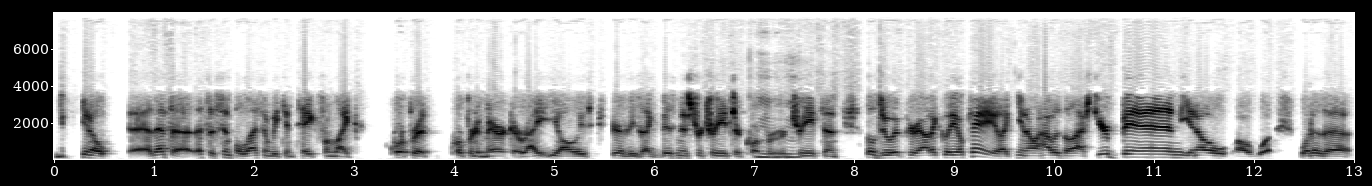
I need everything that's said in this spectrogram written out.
You know, uh, that's a that's a simple lesson we can take from like corporate corporate America, right? You always hear of these like business retreats or corporate Mhm. retreats, and they'll do it periodically. Okay, like you know, how has the last year been? You know, uh, what what are the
